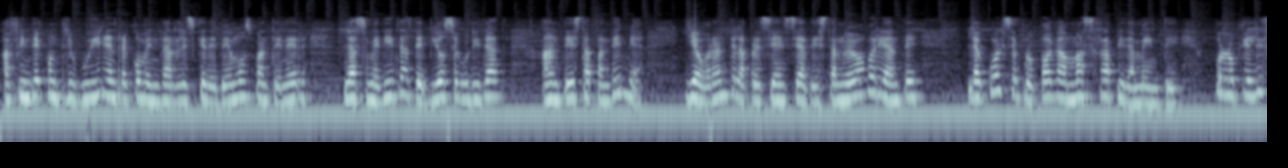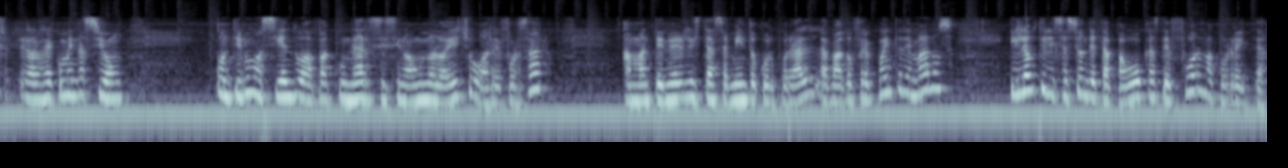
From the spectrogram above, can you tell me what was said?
a fin de contribuir en recomendarles que debemos mantener las medidas de bioseguridad ante esta pandemia y ahora ante la presencia de esta nueva variante, la cual se propaga más rápidamente, por lo que la recomendación continúa siendo a vacunarse si no aún no lo ha hecho o a reforzar, a mantener el distanciamiento corporal, lavado frecuente de manos y la utilización de tapabocas de forma correcta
